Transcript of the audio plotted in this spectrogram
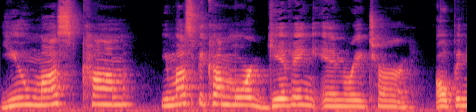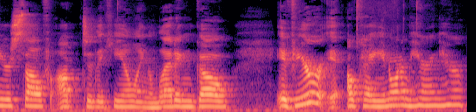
you must come, you must become more giving in return. Open yourself up to the healing, letting go. If you're, okay, you know what I'm hearing here?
